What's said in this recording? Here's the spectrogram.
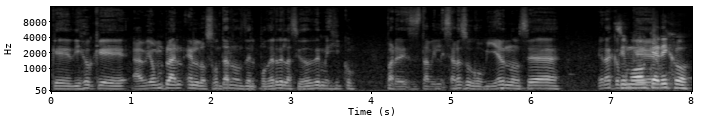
que dijo que había un plan en los sótanos del poder de la Ciudad de México para desestabilizar a su gobierno, o sea, era como Simón, que, que dijo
